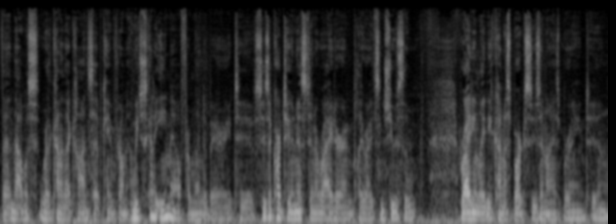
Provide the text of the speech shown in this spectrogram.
That and that was where kind of that concept came from. And we just got an email from Lynda Barry too. She's a cartoonist and a writer and playwright, and she was the writing lady who kind of sparked Susan and I's brain too.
